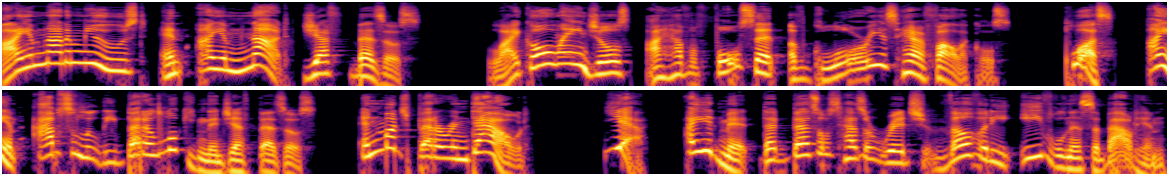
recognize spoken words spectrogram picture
I am not amused, and I am not Jeff Bezos. Like all angels, I have a full set of glorious hair follicles. Plus, I am absolutely better looking than Jeff Bezos, and much better endowed. Yeah, I admit that Bezos has a rich, velvety evilness about him,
